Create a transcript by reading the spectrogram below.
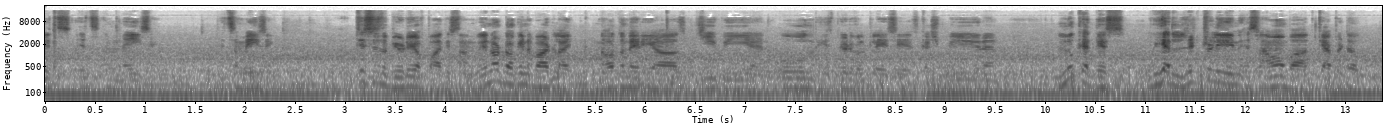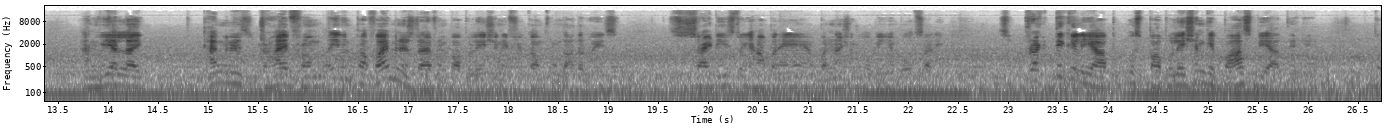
it's it's amazing it's amazing this is the beauty of Pakistan. We're not talking about like northern areas, GB and all these beautiful places, Kashmir and look at this. We are literally in Islamabad capital and we are like 10 minutes drive from even 5 minutes drive from population if you come from the other ways societies तो यहाँ पर हैं बनना शुरू हो गई हैं बहुत सारी सो so, प्रैक्टिकली आप उस पॉपुलेशन के पास भी आते हैं तो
